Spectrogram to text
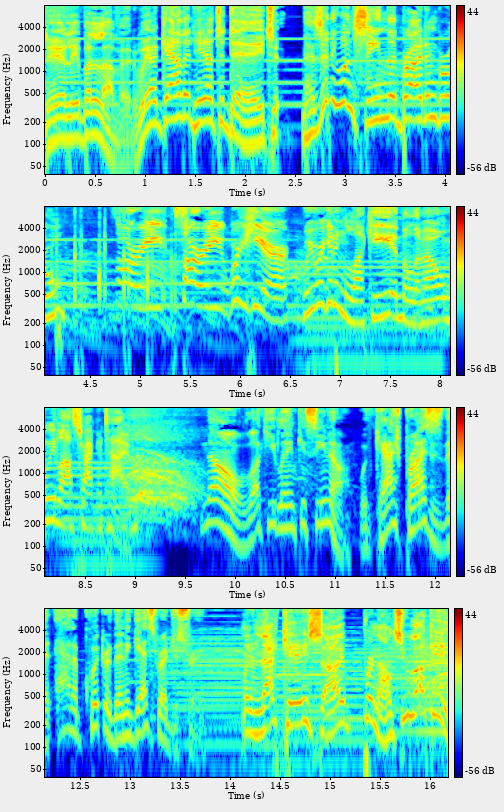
Dearly beloved, we are gathered here today to. Has anyone seen the bride and groom? Sorry, sorry, we're here. We were getting lucky in the limo and we lost track of time. No, Lucky Land Casino, with cash prizes that add up quicker than a guest registry. In that case, I pronounce you lucky.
